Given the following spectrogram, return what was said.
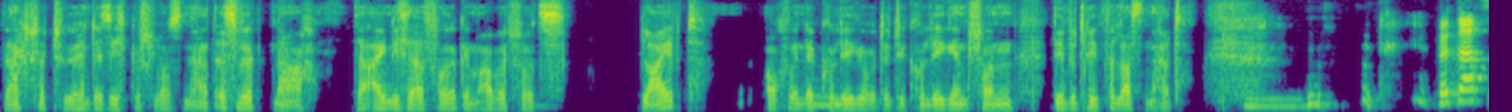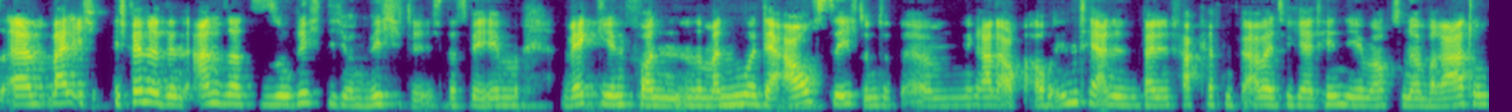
Werkstatttür hinter sich geschlossen hat. Es wirkt nach. Der eigentliche Erfolg im Arbeitsschutz bleibt, auch wenn der mhm. Kollege oder die Kollegin schon den Betrieb verlassen hat. Wird das, ähm, weil ich, ich finde den Ansatz so richtig und wichtig, dass wir eben weggehen von also man nur der Aufsicht und ähm, gerade auch, auch intern in, bei den Fachkräften für Arbeitssicherheit hin, eben auch zu einer Beratung,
